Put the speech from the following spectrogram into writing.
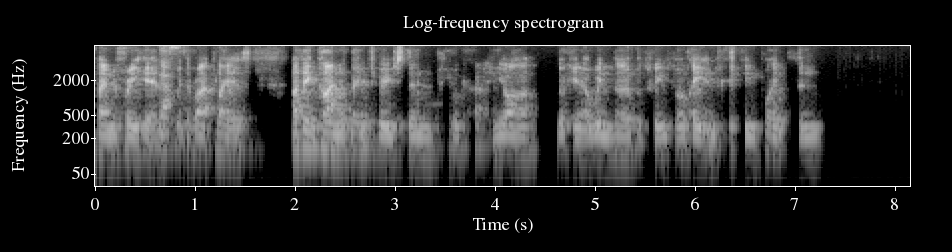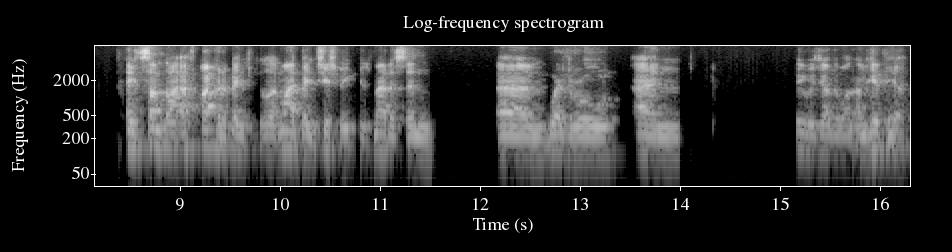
playing the free hit yeah. with the right players. I think kind of bench boost and you are looking at a window between sort of eight and 15 points. And it's something like I, could have benched, like my bench this week was Maddison, um, Wetherall, and who was the other one? And Hyypiä.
